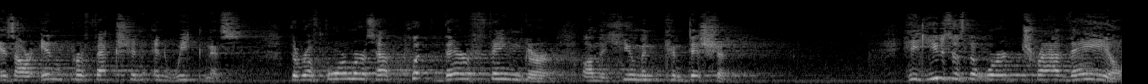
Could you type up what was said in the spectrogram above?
is our imperfection and weakness. The reformers have put their finger on the human condition. He uses the word travail.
